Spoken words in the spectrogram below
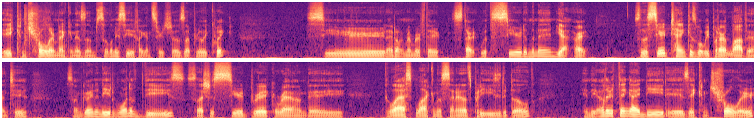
a controller mechanism. So let me see if I can search those up really quick. Seared, I don't remember if they start with seared in the name. Yeah, alright. So the seared tank is what we put our lava into. So I'm going to need one of these. So that's just seared brick around a glass block in the center. That's pretty easy to build. And the other thing I need is a controller.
